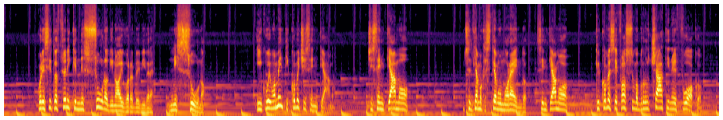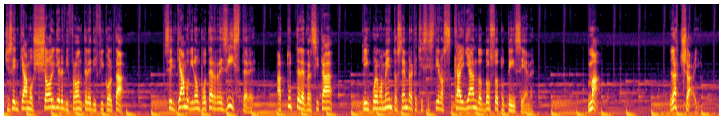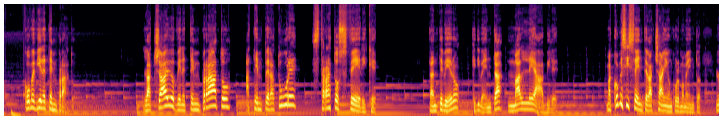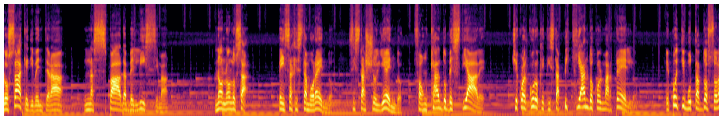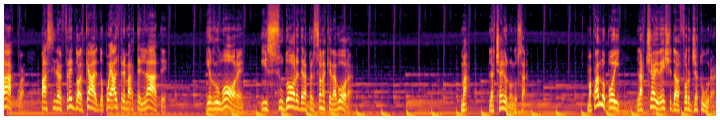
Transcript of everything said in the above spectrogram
Quelle situazioni che nessuno di noi vorrebbe vivere. Nessuno. In quei momenti come ci sentiamo? Ci sentiamo sentiamo che stiamo morendo, sentiamo che come se fossimo bruciati nel fuoco, ci sentiamo sciogliere di fronte alle difficoltà, sentiamo di non poter resistere a tutte le avversità che in quel momento sembra che ci si stiano scagliando addosso tutte insieme. Ma l'acciaio, come viene temprato? L'acciaio viene temprato a temperature stratosferiche, tant'è vero che diventa malleabile. Ma come si sente l'acciaio in quel momento? Lo sa che diventerà una spada bellissima? No, non lo sa. Pensa che sta morendo, si sta sciogliendo, fa un caldo bestiale. C'è qualcuno che ti sta picchiando col martello. E poi ti butta addosso l'acqua, passi dal freddo al caldo, poi altre martellate. Il rumore, il sudore della persona che lavora. Ma l'acciaio non lo sa. Ma quando poi l'acciaio esce dalla forgiatura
